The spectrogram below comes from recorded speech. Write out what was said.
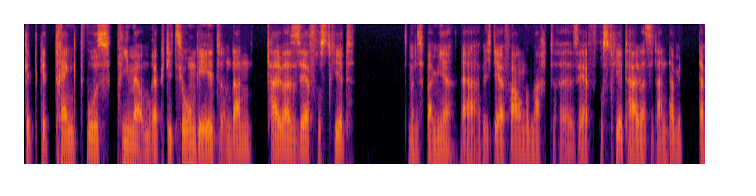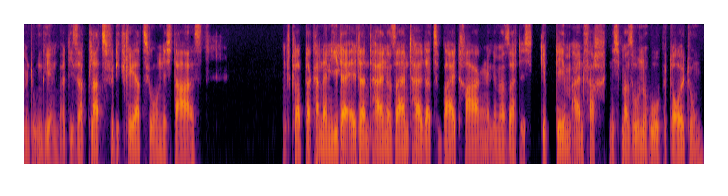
gedrängt, wo es primär um Repetition geht und dann teilweise sehr frustriert, zumindest bei mir, ja, habe ich die Erfahrung gemacht, äh, sehr frustriert teilweise dann damit, damit umgehen, weil dieser Platz für die Kreation nicht da ist. Und ich glaube, da kann dann jeder Elternteil nur seinen Teil dazu beitragen, indem er sagt, ich gebe dem einfach nicht mal so eine hohe Bedeutung,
